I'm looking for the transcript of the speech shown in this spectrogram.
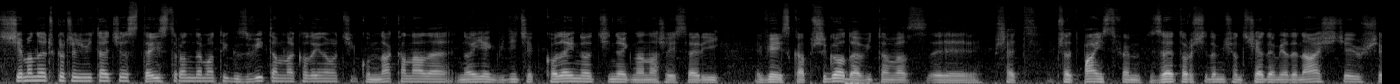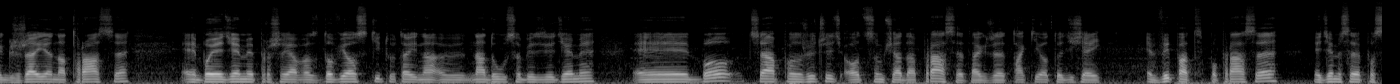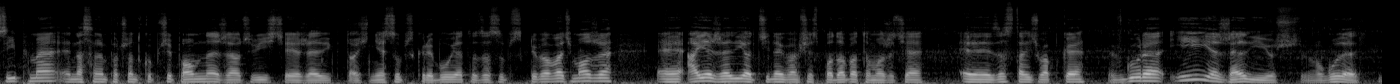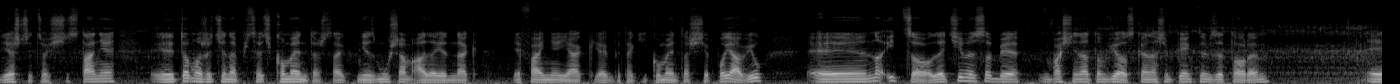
Siemaneczko, cześć, witajcie, z tej strony Dematix, witam na kolejnym odcinku na kanale, no i jak widzicie kolejny odcinek na naszej serii Wiejska Przygoda, witam was y, przed, przed państwem. Zetor 7711, już się grzeje na trasę, y, bo jedziemy, proszę ja was, do wioski, tutaj na, y, na dół sobie zjedziemy, y, bo trzeba pożyczyć od sąsiada prasę, także taki oto dzisiaj wypad po prasę, Jedziemy sobie po Sipme. Na samym początku przypomnę, że oczywiście jeżeli ktoś nie subskrybuje, to zasubskrybować może, e, a jeżeli odcinek Wam się spodoba, to możecie e, zostawić łapkę w górę i jeżeli już w ogóle jeszcze coś się stanie, e, to możecie napisać komentarz, tak? Nie zmuszam, ale jednak fajnie jak jakby taki komentarz się pojawił. No i co, lecimy sobie właśnie na tą wioskę naszym pięknym Zetorem.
